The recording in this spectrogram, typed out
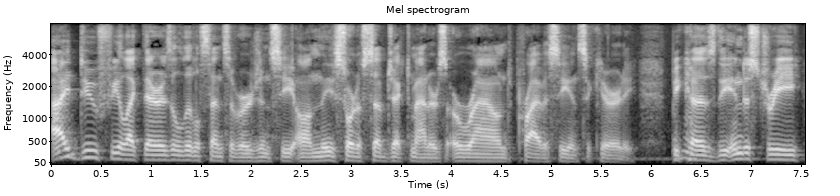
I do feel like there is a little sense of urgency on these sort of subject matters around privacy and security because mm-hmm. the industry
